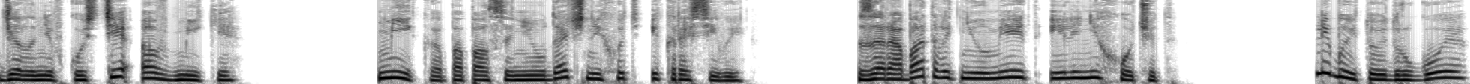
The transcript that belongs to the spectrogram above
дело не в кусте, а в Мике. Мика попался неудачный, хоть и красивый. Зарабатывать не умеет или не хочет. Либо и то, и другое.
